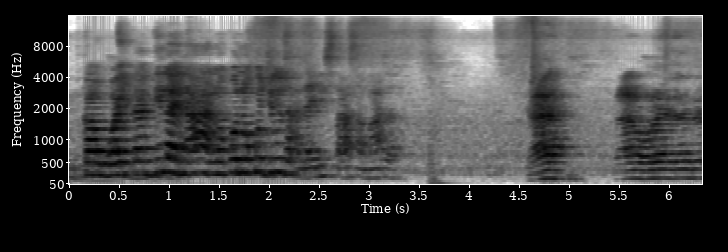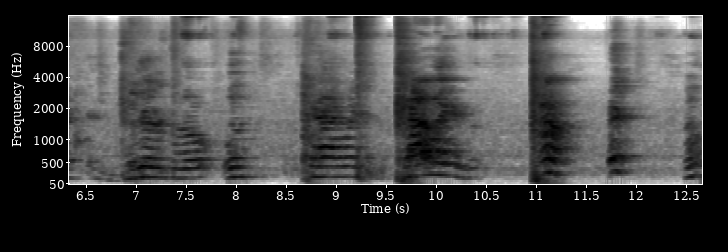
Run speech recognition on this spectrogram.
इतका वैताग दिलाय ना नको नको जीव झालाय नुसता असा माझा. काय? काय बोलायचं ते? दिलं तुला हं? काय बोलायचं? काय बोलायचं? हं? हं? हं?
